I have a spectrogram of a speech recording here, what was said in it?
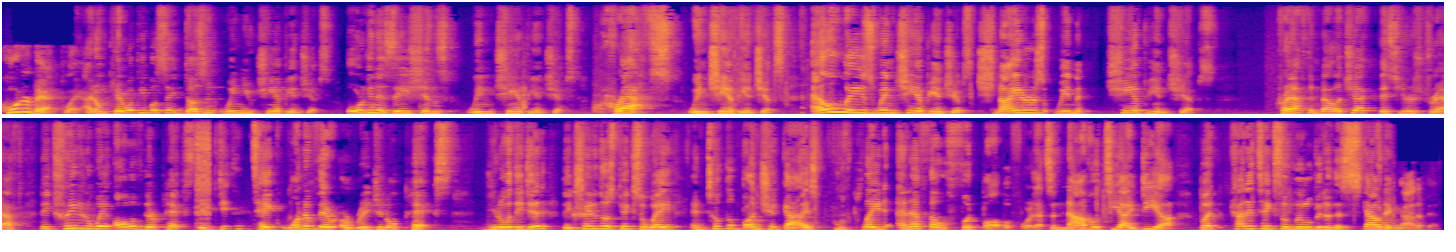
Quarterback play, I don't care what people say, doesn't win you championships. Organizations win championships. Krafts win championships. Elways win championships. Schneiders win championships. Kraft and Belichick, this year's draft, they traded away all of their picks. They didn't take one of their original picks. You know what they did? They traded those picks away and took a bunch of guys who've played NFL football before. That's a novelty idea, but kind of takes a little bit of the scouting out of it.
